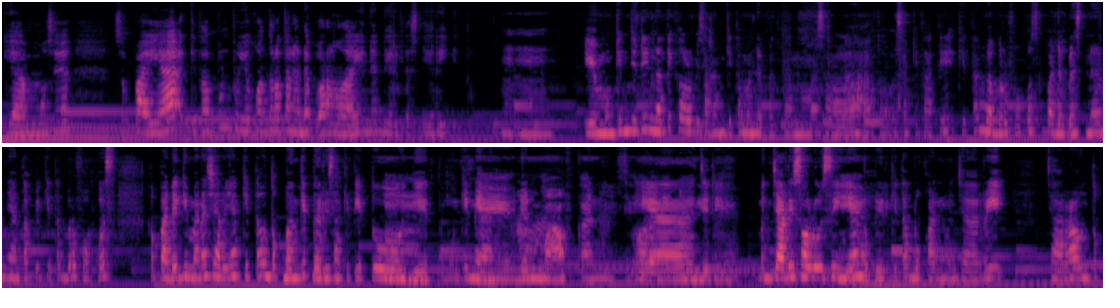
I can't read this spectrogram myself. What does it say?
ya maksudnya supaya kita pun punya kontrol terhadap orang lain dan diri kita sendiri gitu Mm-mm. Ya mungkin jadi nanti kalau misalkan kita mendapatkan masalah atau sakit hati, kita nggak berfokus kepada balas dendamnya, tapi kita berfokus kepada gimana caranya kita untuk bangkit dari sakit itu, Hmm. gitu mungkin ya. Iya, dan Hmm. maafkan si orang Iya, itu gitu jadi ya. mencari solusinya Iya. untuk diri kita bukan mencari cara untuk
